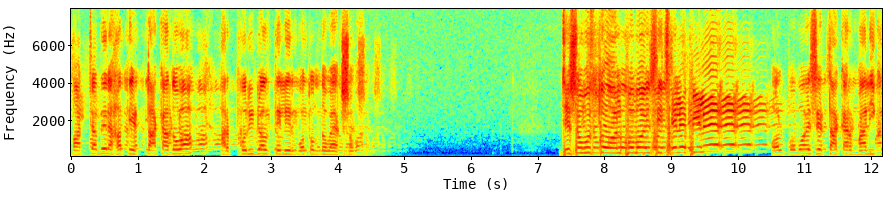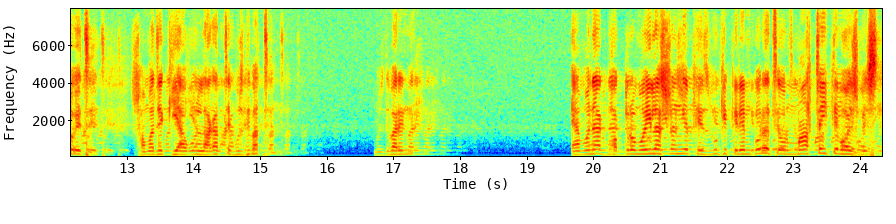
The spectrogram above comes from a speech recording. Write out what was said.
বাচ্চাদের হাতে টাকা দেওয়া আর পরিডল তেলের বোতল দেওয়া এক সমান যে সমস্ত অল্প বয়সী ছেলে পিলে অল্প বয়সে টাকার মালিক হয়েছে সমাজে কি আগুন লাগাচ্ছে বুঝতে পারছেন? বুঝতে পারেন এমন এক ভদ্র মহিলার সঙ্গে ফেসবুকে প্রেম করেছে, ওর মা চাইতে বয়স বেশি।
